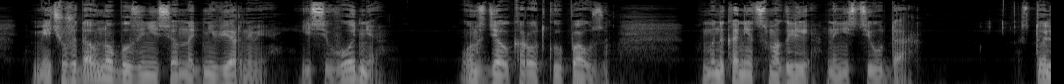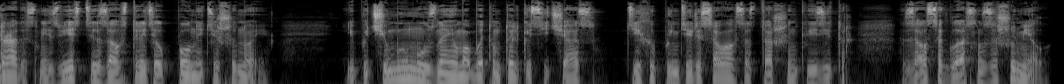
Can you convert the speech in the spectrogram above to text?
– «меч уже давно был занесен над неверными, и сегодня...» Он сделал короткую паузу. «Мы, наконец, смогли нанести удар». Столь радостное известие зал встретил полной тишиной. «И почему мы узнаем об этом только сейчас?» – тихо поинтересовался старший инквизитор. Зал согласно зашумел.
